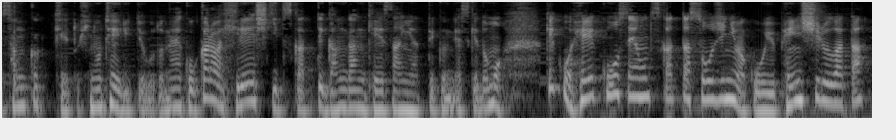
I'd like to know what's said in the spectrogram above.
三角形と比の定理ということでね、ここからは比例式使ってガンガン計算やっていくんですけども、結構平行線を使った掃除にはこういうペンシル型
